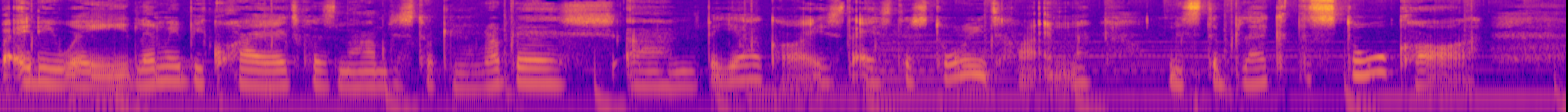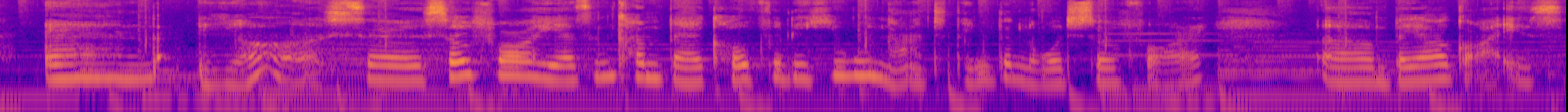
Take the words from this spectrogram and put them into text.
But anyway, let me be quiet because now I'm just talking rubbish. Um, but yeah, guys, that is the story time. Mr. Black the Stalker. And yeah, so so far he hasn't come back. Hopefully he will not. Thank the Lord so far. Um, but yeah, guys,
